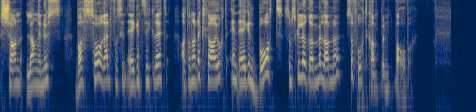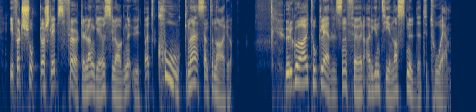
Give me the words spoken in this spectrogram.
Jean Langenus, var så redd for sin egen sikkerhet at han hadde klargjort en egen båt som skulle rømme landet så fort kampen var over. Iført skjorte og slips førte Langeus lagene ut på et kokende centenario. Uruguay tok ledelsen før Argentina snudde til 2-1.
